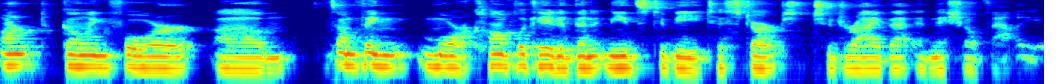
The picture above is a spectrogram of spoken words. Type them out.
aren't going for um, something more complicated than it needs to be to start to drive that initial value.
